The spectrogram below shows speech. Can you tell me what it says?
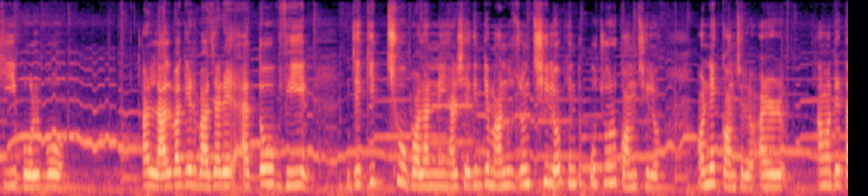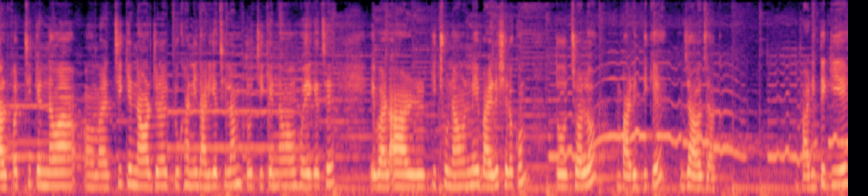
কি বলব? আর লালবাগের বাজারে এত ভিড়। যে কিচ্ছু বলার নেই। আর সেদিনকে মানুষজন ছিল, কিন্তু প্রচুর কম ছিল। অনেক কম ছিল। আর আমাদের তারপর চিকেন নেওয়া মানে চিকেন নেওয়ার জন্য একটুখানি দাঁড়িয়েছিলাম। তো চিকেন নেওয়াও হয়ে গেছে। এবার আর কিছু নেওয়ার নেই বাইরে সেরকম। তো চলো বাড়ির দিকে যাওয়া যাক। বাড়িতে গিয়ে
